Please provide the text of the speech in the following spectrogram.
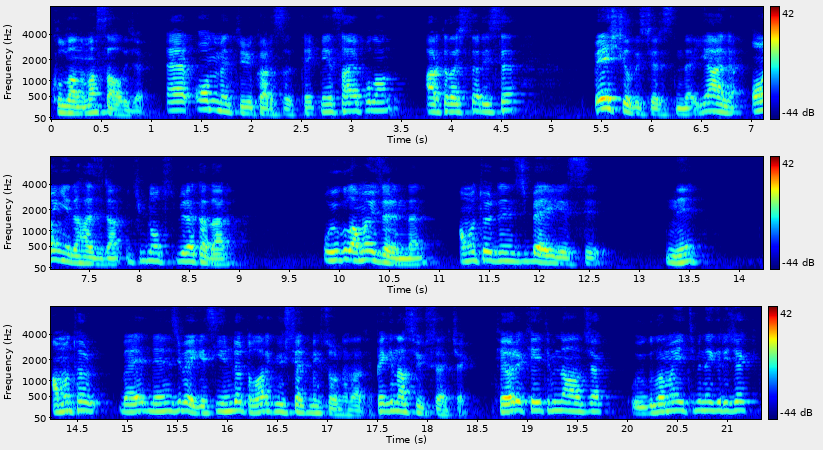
kullanıma sağlayacak. Eğer 10 metre yukarısı tekneye sahip olan arkadaşlar ise 5 yıl içerisinde yani 17 Haziran 2031'e kadar uygulama üzerinden amatör denizci belgesini amatör ve denizci belgesi 24 olarak yükseltmek zorunda kalacak. Peki nasıl yükselecek? Teorik eğitimini alacak, uygulama eğitimine girecek.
